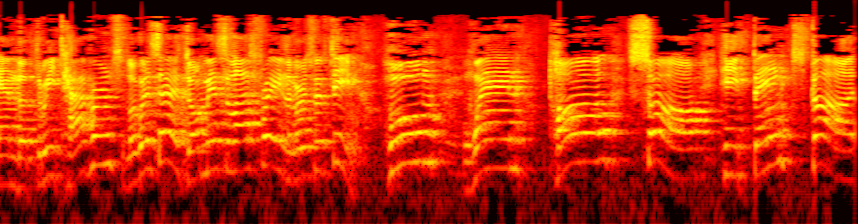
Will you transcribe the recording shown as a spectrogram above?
and the three taverns, look what it says, don't miss the last phrase of verse 15, whom when Paul saw, he thanked God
